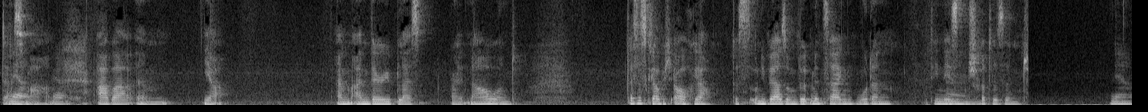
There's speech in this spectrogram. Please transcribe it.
das ja, machen. Ja. Aber ähm, ja, I'm, I'm very blessed right now und das ist, glaube ich, auch, ja. Das Universum wird mir zeigen, wo dann die nächsten mhm. Schritte sind. Ja.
